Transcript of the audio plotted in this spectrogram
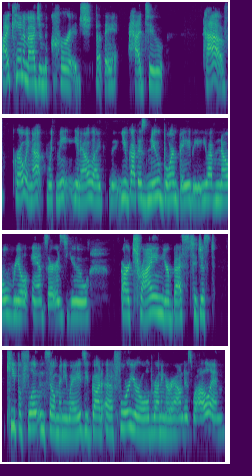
I can't imagine the courage that they had to have growing up with me you know like you've got this newborn baby. You have no real answers. You are trying your best to just keep afloat in so many ways. You've got a 4-year-old running around as well and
